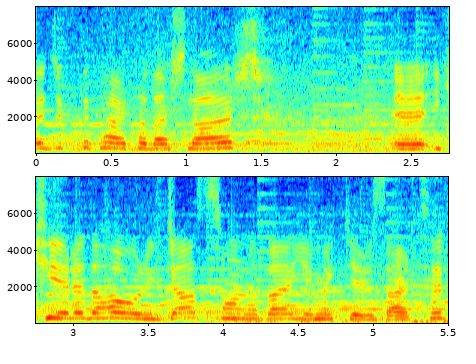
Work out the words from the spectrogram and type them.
Acıktık arkadaşlar. Ee, iki yere daha uğrayacağız. Sonra da yemek yeriz artık.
